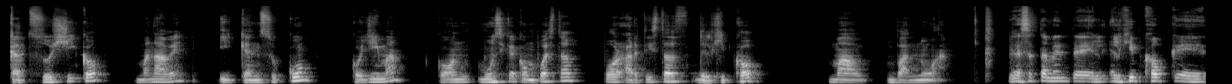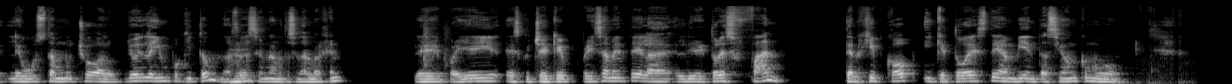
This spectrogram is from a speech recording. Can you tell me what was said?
Katsushiko Manabe y Kensuku Kojima con música compuesta por artistas del hip hop Mabanua. Exactamente, el, el hip hop que le gusta mucho a lo, Yo leí un poquito, no sé Ujú. hacer una anotación al margen. Eh, por ahí escuché que precisamente la- el director es fan del hip hop y que toda esta ambientación como,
